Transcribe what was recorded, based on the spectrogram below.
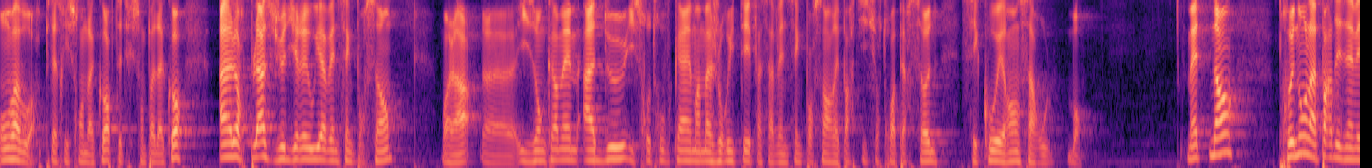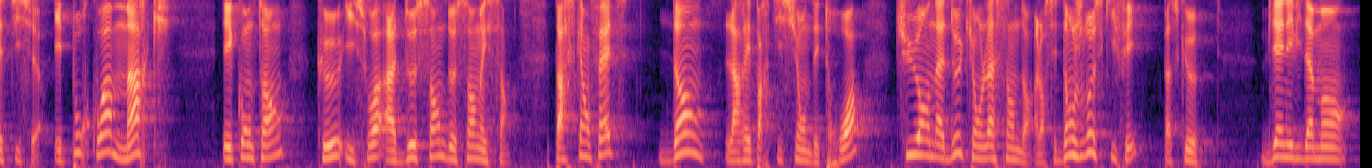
On va voir. Peut-être ils seront d'accord, peut-être ils ne sont pas d'accord. À leur place, je dirais oui à 25%. Voilà, euh, ils ont quand même à deux, ils se retrouvent quand même en majorité face à 25% répartis sur trois personnes. C'est cohérent, ça roule. Bon. Maintenant, prenons la part des investisseurs. Et pourquoi Marc est content qu'il soit à 200, 200 et 100 Parce qu'en fait, dans la répartition des trois, tu en as deux qui ont l'ascendant. Alors c'est dangereux ce qu'il fait, parce que bien évidemment,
